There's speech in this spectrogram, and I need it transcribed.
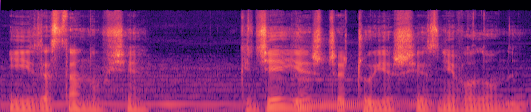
i zastanów się, gdzie jeszcze czujesz się zniewolony.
